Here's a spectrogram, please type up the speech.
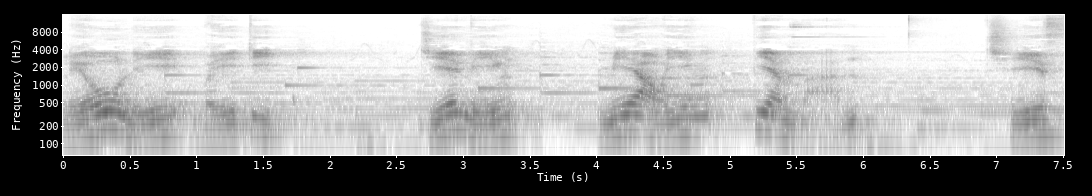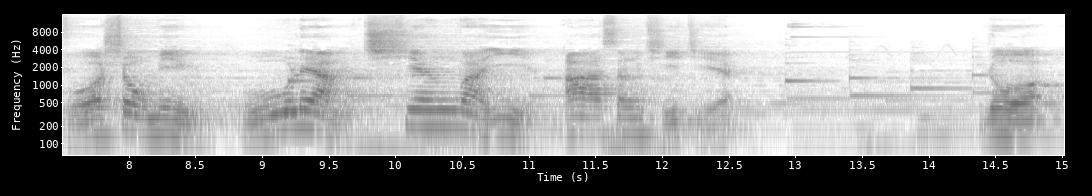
琉璃为地，结名妙音遍满，其佛寿命无量千万亿阿僧祇劫。若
